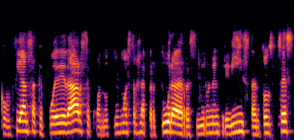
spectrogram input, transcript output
confianza que puede darse cuando tú muestras la apertura de recibir una entrevista. Entonces,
